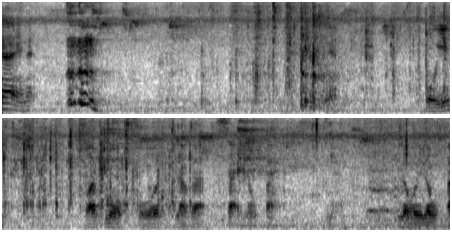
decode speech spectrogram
ง่ายๆนะเนี่ยปุ๋ยฟอสโมโคสเราก็ใส่ลงไปโรยลงไป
